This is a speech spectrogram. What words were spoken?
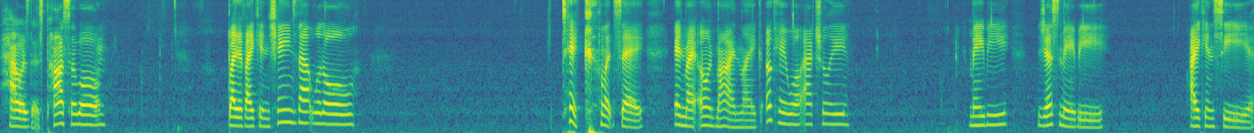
How is this possible? But if I can change that little tick, let's say, in my own mind, like, okay, well, actually, maybe, just maybe, I can see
